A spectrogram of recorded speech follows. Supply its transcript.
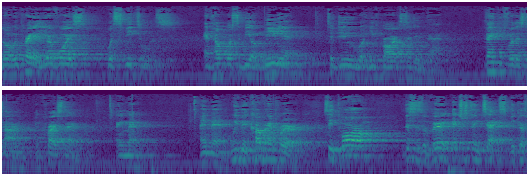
Lord, we pray that your voice would speak to us and help us to be obedient to do what you've called us to do, God. Thank you for this time. In Christ's name, amen. Amen. We've been covered in prayer. See, Paul, this is a very interesting text because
